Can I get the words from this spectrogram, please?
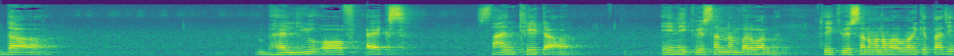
the value of x sine theta in equation number one तो इक्वेशन नंबर वन कितना जी?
